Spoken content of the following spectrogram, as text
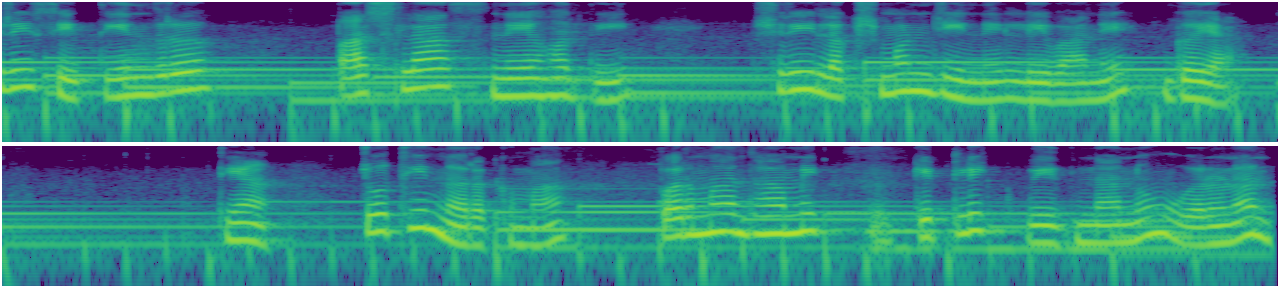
શ્રી સિતેન્દ્ર પાછલા સ્નેહથી શ્રી લક્ષ્મણજીને લેવાને ગયા. ત્યાં ચોથી નરકમાં પરમાધામિક કેટલીક વેદનાનું વર્ણન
